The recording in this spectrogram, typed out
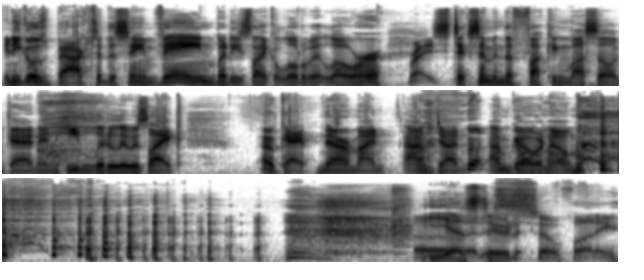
And he goes back to the same vein, but he's like a little bit lower. Right. Sticks him in the fucking muscle again, and he literally was like, okay, never mind. I'm done. I'm, going, going home. Oh, Yes, dude. so funny.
